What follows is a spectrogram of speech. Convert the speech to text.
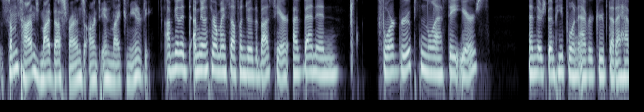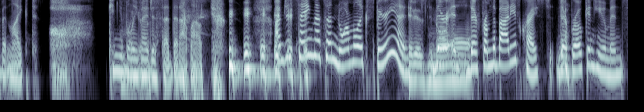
sometimes my best friends aren't in my community. I'm gonna I'm gonna throw myself under the bus here. I've been in four groups in the last eight years, and there's been people in every group that I haven't liked. Can you Oh believe I just said that out loud? I'm just saying that's a normal experience. It is They're normal. they're from the body of Christ. They're Yeah. broken humans.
